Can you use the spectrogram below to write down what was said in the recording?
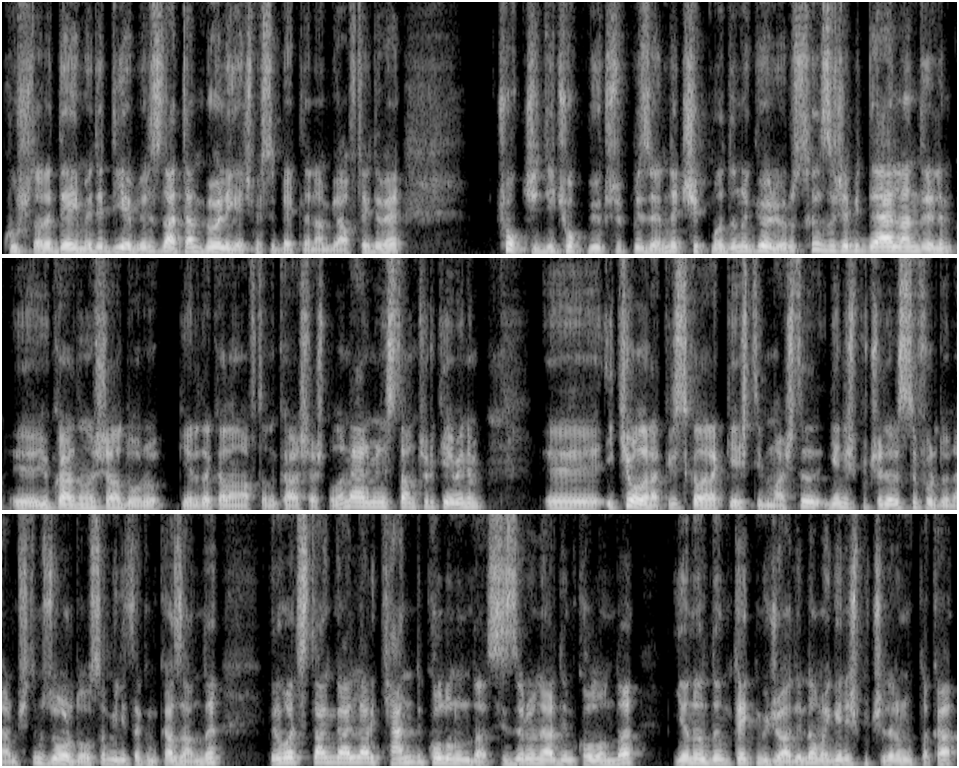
kuşlara değmedi diyebiliriz. Zaten böyle geçmesi beklenen bir haftaydı ve çok ciddi, çok büyük sürprizlerin de çıkmadığını görüyoruz. Hızlıca bir değerlendirelim. yukarıdan aşağı doğru geride kalan haftanın karşılaşmalarını. Ermenistan, Türkiye benim e, olarak risk alarak geçtiğim maçtı. Geniş bütçeleri sıfır önermiştim. Zor da olsa milli takım kazandı. Hırvatistan Galler kendi kolonunda, sizlere önerdiğim kolonda yanıldığım tek mücadele ama geniş bütçeleri mutlaka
